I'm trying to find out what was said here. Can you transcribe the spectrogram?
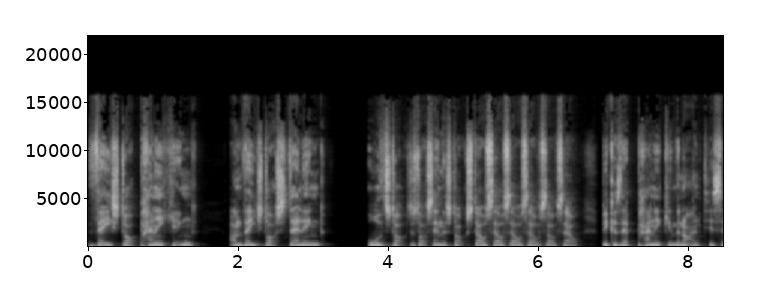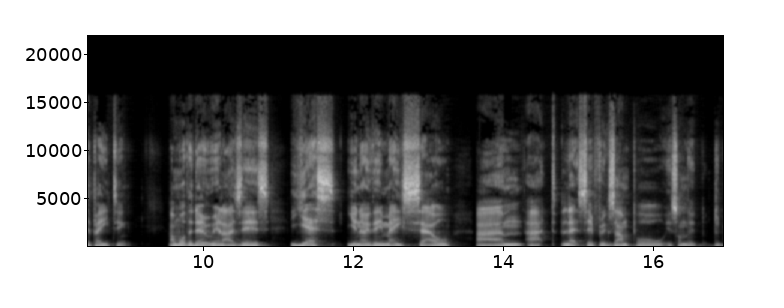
they start panicking and they start selling all the stocks. They start selling the stocks. Sell, sell, sell, sell, sell, sell. Because they're panicking. They're not anticipating. And what they don't realize is, yes, you know, they may sell um, at, let's say, for example, it's on the, the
